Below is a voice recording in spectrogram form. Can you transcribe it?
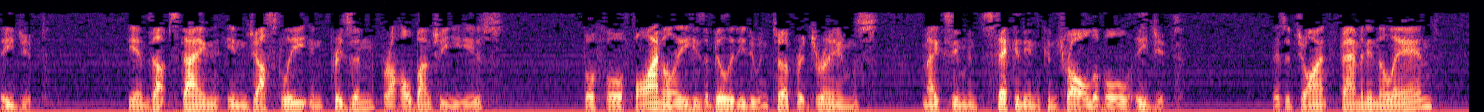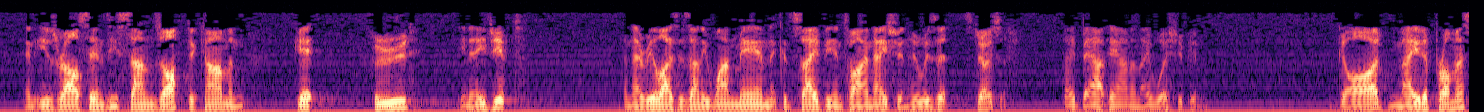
Egypt. He ends up staying unjustly in prison for a whole bunch of years before finally his ability to interpret dreams makes him second in control of all Egypt. There's a giant famine in the land, and Israel sends his sons off to come and get food in Egypt and they realize there's only one man that could save the entire nation. Who is it? It's Joseph. They bow down and they worship him. God made a promise,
